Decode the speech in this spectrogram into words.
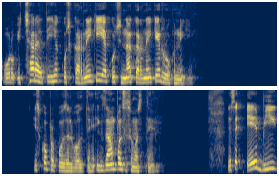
और इच्छा रहती है कुछ करने की या कुछ न करने के, रोकने की। इसको प्रपोजल बोलते हैं एग्ज़ाम्पल से समझते हैं। जैसे ए बी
